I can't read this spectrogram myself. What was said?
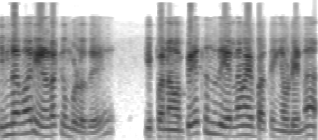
இந்த மாதிரி நடக்கும் பொழுது இப்போ நம்ம பேசுனது எல்லாமே பார்த்தீங்க அப்படின்னா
